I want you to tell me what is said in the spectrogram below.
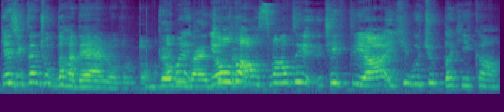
gerçekten çok daha değerli olurdu. Değil Ama? Bence yolda de. asfaltı çekti ya. iki buçuk dakika.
